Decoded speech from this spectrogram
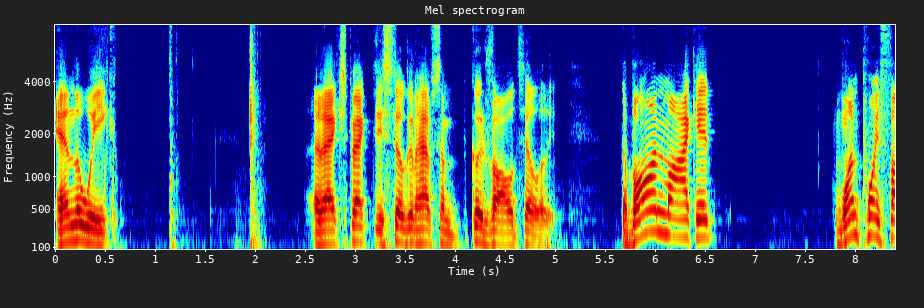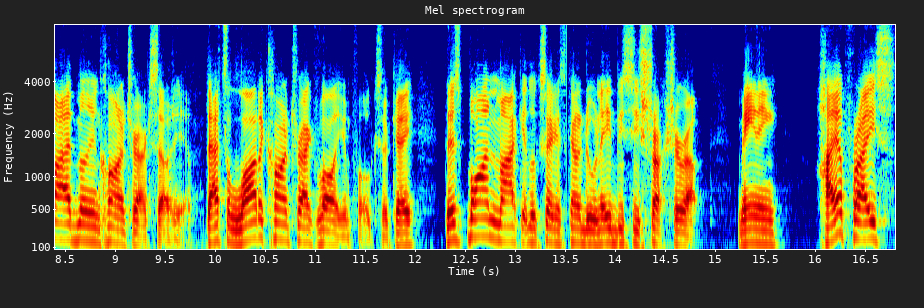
in the week. And I expect you're still going to have some good volatility. The bond market 1.5 million contracts out here. That's a lot of contract volume, folks, okay? This bond market looks like it's going to do an ABC structure up, meaning higher price,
